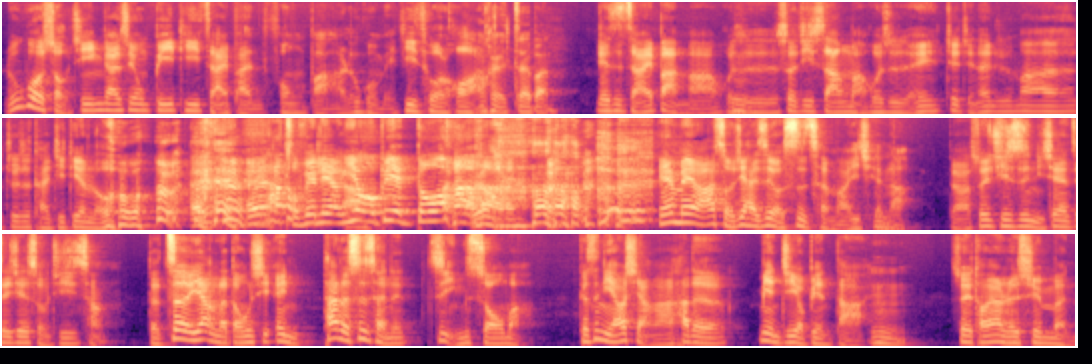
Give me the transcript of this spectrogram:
如果手机应该是用 BT 载板封吧，如果没记错的话，OK，载板应该是窄板嘛，或是设计商嘛，嗯、或是哎，最简单就是嘛，就是台积电喽。哎，它总变量又变多了，啊、因为没有啊手机还是有四层嘛，以前啦，对吧、啊？所以其实你现在这些手机厂的这样的东西，哎，它的四层呢是营收嘛，可是你要想啊，它的面积有变大，嗯。所以同样的 shipment，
